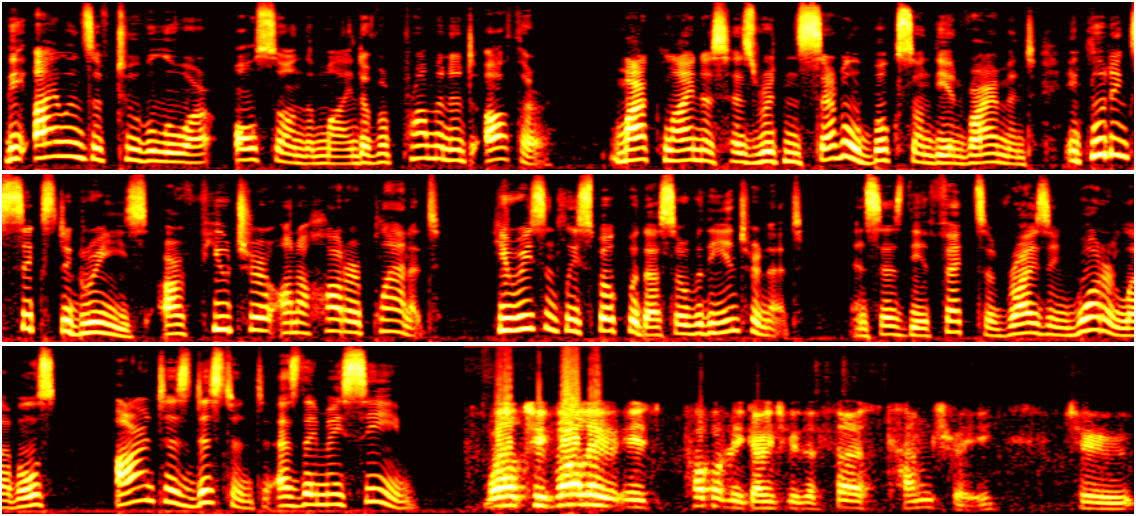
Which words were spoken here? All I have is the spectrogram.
The islands of Tuvalu are also on the mind of a prominent author. Mark Lynas has written several books on the environment, including Six Degrees, Our Future on a Hotter Planet. He recently spoke with us over the internet and says the effects of rising water levels aren't as distant as they may seem. Well, Tuvalu is probably going to be the first country to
